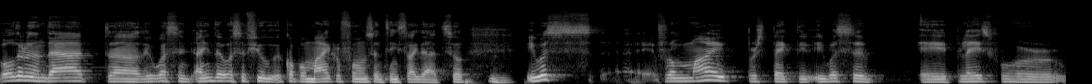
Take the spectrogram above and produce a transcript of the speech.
other than that, uh, there wasn't. I mean, there was a few, a couple microphones and things like that. So mm-hmm. it was, uh, from my perspective, it was a a place for,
